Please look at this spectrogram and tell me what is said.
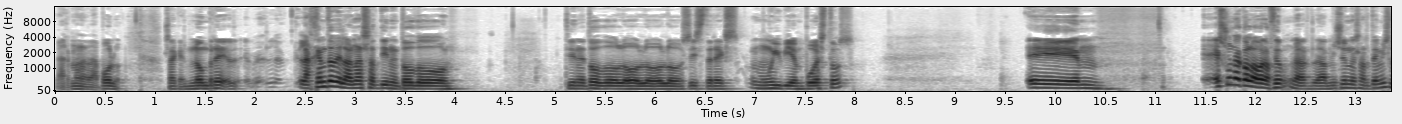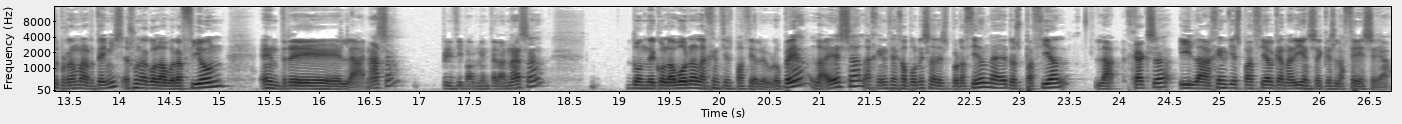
la hermana de Apolo. O sea que el nombre... La gente de la NASA tiene todo... Tiene todos los easter eggs muy bien puestos. Eh, es una colaboración, la, misión es Artemis, el programa Artemis, es una colaboración entre la NASA, principalmente la NASA, donde colaboran la Agencia Espacial Europea, la ESA, la Agencia Japonesa de Exploración Aeroespacial, la JAXA y la Agencia Espacial Canadiense, que es la CSA.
